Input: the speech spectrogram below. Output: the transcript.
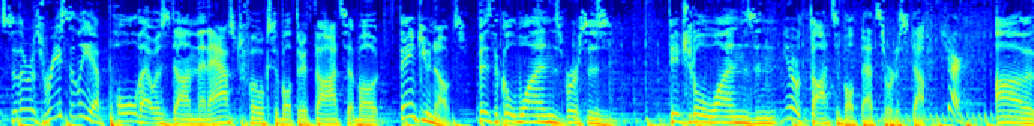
So there was recently a poll that was done that asked folks about their thoughts about thank you notes, physical ones versus digital ones, and you know thoughts about that sort of stuff. Sure. Uh,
